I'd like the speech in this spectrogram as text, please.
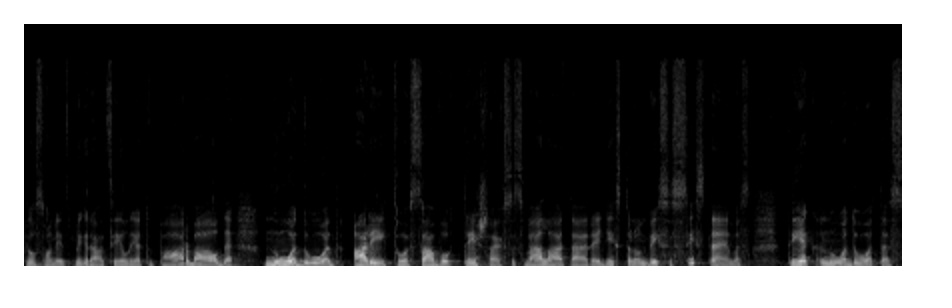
pilsonības migrācija lietu pārvalde nodod arī to savu tiešsaistes vēlētāju reģistru, un visas sistēmas tiek nodotas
